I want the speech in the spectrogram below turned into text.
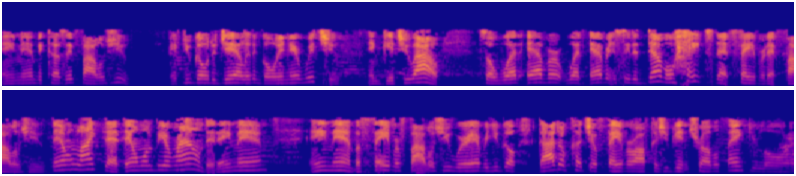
Amen. Because it follows you. If you go to jail, it'll go in there with you and get you out. So whatever, whatever, you see, the devil hates that favor that follows you. They don't like that. They don't want to be around it. Amen. Amen. But favor follows you wherever you go. God don't cut your favor off because you get in trouble. Thank you, Lord.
